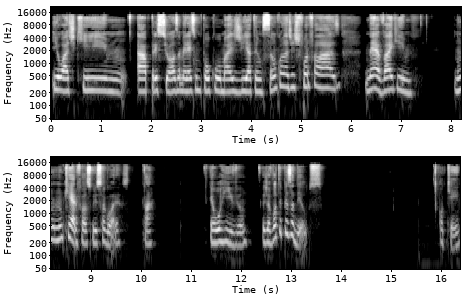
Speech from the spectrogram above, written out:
E eu acho que hum, a Preciosa merece um pouco mais de atenção quando a gente for falar, né? Vai que. Não, não quero falar sobre isso agora, tá? É horrível. Eu já vou ter pesadelos. Ok.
